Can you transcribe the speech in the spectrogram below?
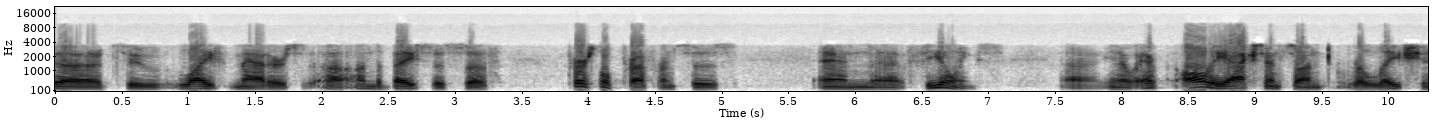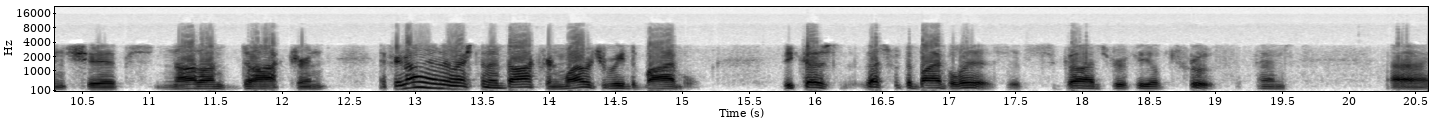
uh, to life matters uh, on the basis of personal preferences and uh, feelings. Uh, you know, all the accents on relationships, not on doctrine. If you're not interested in doctrine, why would you read the Bible? Because that's what the Bible is. It's God's revealed truth, and uh,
